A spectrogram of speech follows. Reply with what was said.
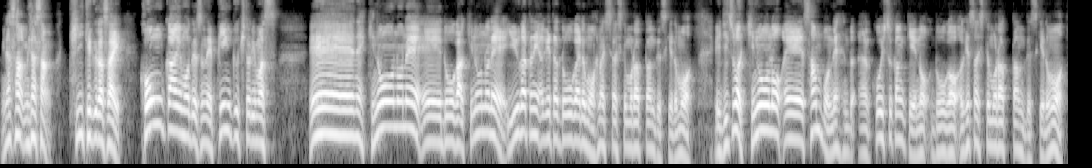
皆さん、皆さん、聞いてください。今回もですね、ピンク着ております。えーね、昨日のね、えー、動画、昨日のね、夕方に上げた動画でもお話しさせてもらったんですけども、えー、実は昨日の、えー、3本ね、皇室関係の動画を上げさせてもらったんですけども、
